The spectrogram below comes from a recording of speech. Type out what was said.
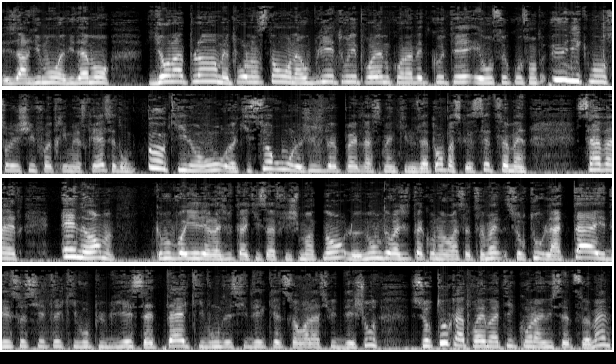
Les arguments, évidemment, il y en a plein, mais pour l'instant, on a oublié tous les problèmes qu'on avait de côté et on se concentre uniquement sur les chiffres trimestriels. C'est donc eux qui, euh, qui seront le juge de paix de la semaine qui nous attend parce que cette semaine, ça va être énorme. Comme vous voyez les résultats qui s'affichent maintenant, le nombre de résultats qu'on aura cette semaine, surtout la taille des sociétés qui vont publier, c'est elles qui vont décider quelle sera la suite des choses. Surtout que la problématique qu'on a eue cette semaine,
